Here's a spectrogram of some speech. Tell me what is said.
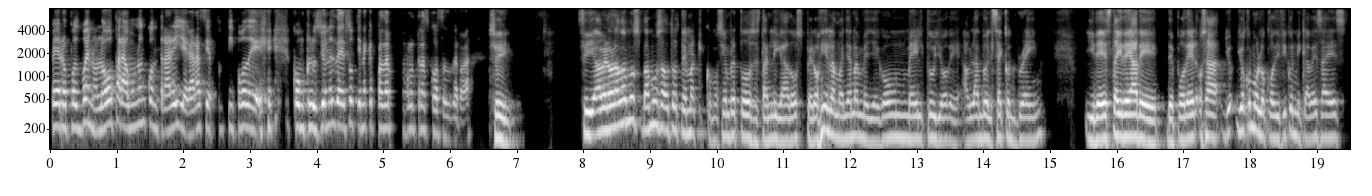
Pero pues bueno, luego para uno encontrar y llegar a cierto tipo de conclusiones de eso tiene que pasar por otras cosas, ¿verdad? Sí. Sí, a ver, ahora vamos, vamos a otro tema que como siempre todos están ligados, pero hoy en la mañana me llegó un mail tuyo de hablando del second brain y de esta idea de, de poder, o sea, yo, yo como lo codifico en mi cabeza es,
